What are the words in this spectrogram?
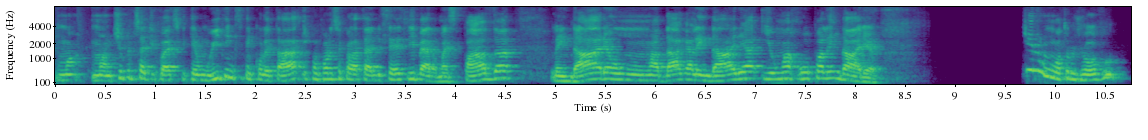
uma, uma tipo de sidequest que tem um item que você tem que coletar, e conforme você coletar ele, você libera uma espada lendária, uma adaga lendária e uma roupa lendária. Que num outro jogo,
